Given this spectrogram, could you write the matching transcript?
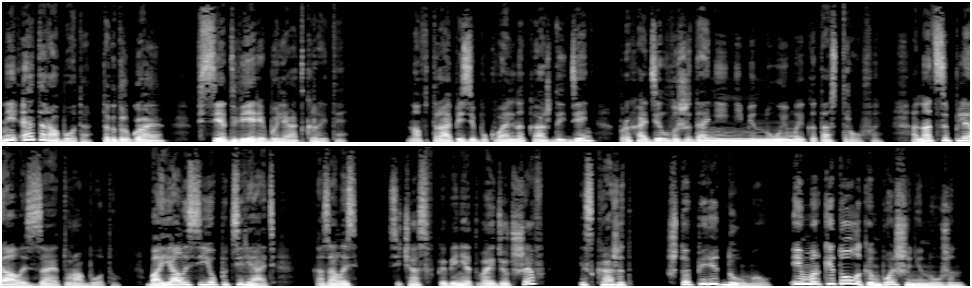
Не эта работа, так другая. Все двери были открыты. Но в трапезе буквально каждый день проходил в ожидании неминуемой катастрофы. Она цеплялась за эту работу, боялась ее потерять. Казалось, сейчас в кабинет войдет шеф и скажет, что передумал, и маркетолог им больше не нужен.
